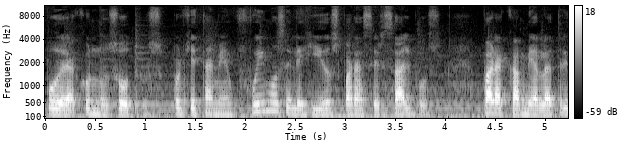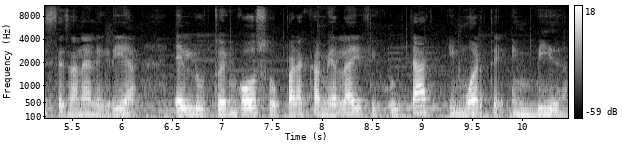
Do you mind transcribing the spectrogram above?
podrá con nosotros, porque también fuimos elegidos para ser salvos, para cambiar la tristeza en alegría, el luto en gozo, para cambiar la dificultad y muerte en vida,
